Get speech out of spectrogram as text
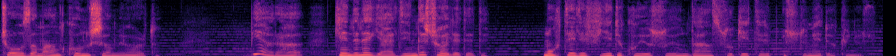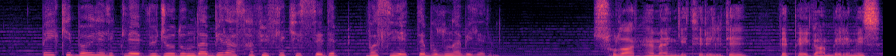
çoğu zaman konuşamıyordu. Bir ara kendine geldiğinde şöyle dedi. Muhtelif yedi kuyu suyundan su getirip üstüme dökünüz. Belki böylelikle vücudumda biraz hafiflik hissedip vasiyette bulunabilirim. Sular hemen getirildi ve Peygamberimiz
